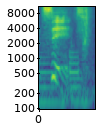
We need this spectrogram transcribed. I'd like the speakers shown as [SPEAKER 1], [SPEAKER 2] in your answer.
[SPEAKER 1] That's it!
